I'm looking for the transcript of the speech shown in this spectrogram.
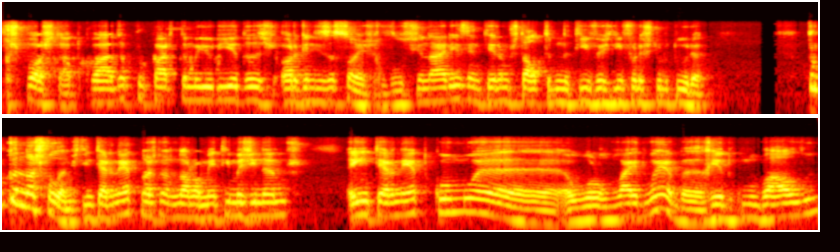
resposta adequada por parte da maioria das organizações revolucionárias em termos de alternativas de infraestrutura. Porque quando nós falamos de internet, nós normalmente imaginamos a internet como a, a World Wide Web, a rede global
